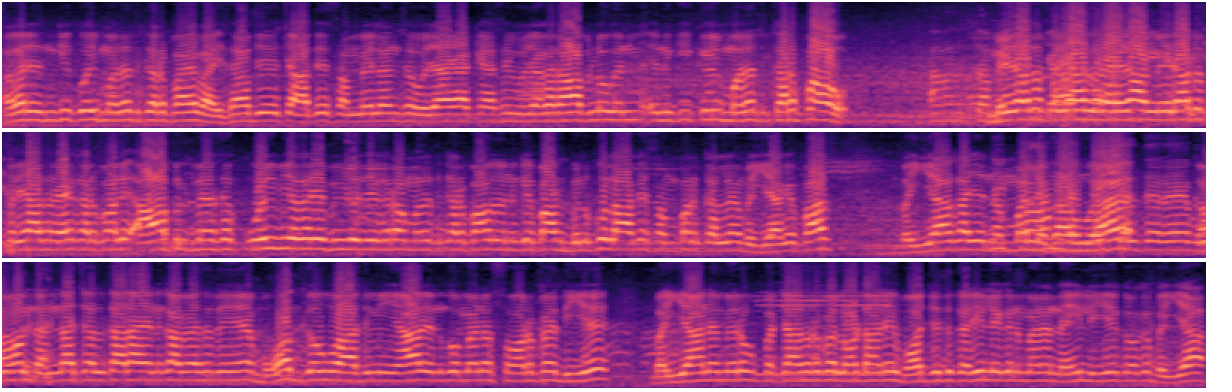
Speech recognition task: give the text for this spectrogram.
अगर इनकी कोई मदद कर पाए भाई साहब ये चाहते सम्मेलन से हो जाए या कैसे हो जाए अगर आप लोग इन, इनकी कोई मदद कर पाओ मेरा तो प्रयास रहेगा मेरा तो प्रयास रहेगा कर पाले। आप में से कोई भी अगर ये वीडियो देख रहा हो मदद कर पाओ तो इनके पास बिल्कुल आके संपर्क कर लें भैया के पास। भैया का जो नंबर लिखा हुआ है काम धंधा चलता रहा इनका वैसे दे तो बहुत गऊ आदमी यार इनको मैंने सौ रुपए दिए। भैया ने मेरे को पचास रुपए लौटाने की बहुत जिद करी लेकिन मैंने नहीं लिए क्योंकि भैया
